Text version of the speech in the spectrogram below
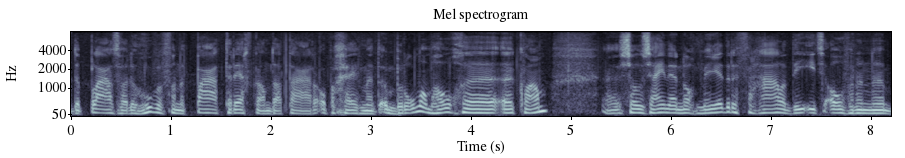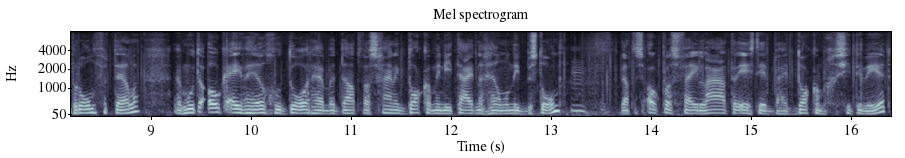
de plaats waar de hoeven van het paard terecht kwam, dat daar op een gegeven moment een bron omhoog kwam. zo zijn er nog meerdere verhalen die iets over een bron vertellen. We moeten ook even heel goed doorhebben dat waarschijnlijk Dokkum in die tijd nog helemaal niet bestond. Mm. Dat is ook pas veel later is dit bij Dokkum gesitueerd.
